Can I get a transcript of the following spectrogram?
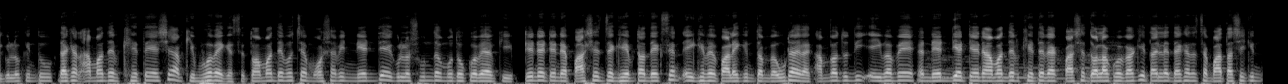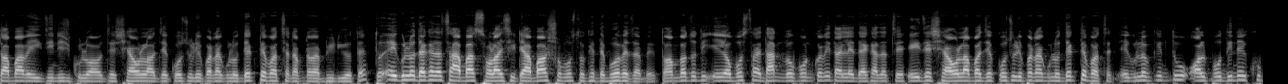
এগুলো কিন্তু দেখেন আমাদের খেতে এসে আর কি ভরে গেছে। তো আমাদের হচ্ছে মশারির নেট দিয়ে এগুলো সুন্দর মতো করে আর কি টেনে টেনে পাশের যে ঘেপটা দেখছেন, এই ঘেপে পারে কিন্তু আমরা উঠাই রাখি আমরা যদি এইভাবে নেট দিয়ে টেনে আমাদের খেতে এক পাশে দলা করে রাখি তাহলে দেখা যাচ্ছে বাতাসে কিন্তু আবার এই জিনিসগুলো, যে শেওলা যে কচুরি পানাগুলো দেখতে পাচ্ছেন আপনারা ভিডিওতে। তো এইগুলো দেখা যাচ্ছে আবার ছড়াই সিটে আবার সমস্ত খেতে ভরে যাবে। তো আমরা যদি এই অবস্থায় ধান রোপণ করি তাহলে দেখা যাচ্ছে এই যে শেওলা বা যে কচুরি পানাগুলো দেখতে পাচ্ছেন, এগুলো কিন্তু অল্প দিনেই খুব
